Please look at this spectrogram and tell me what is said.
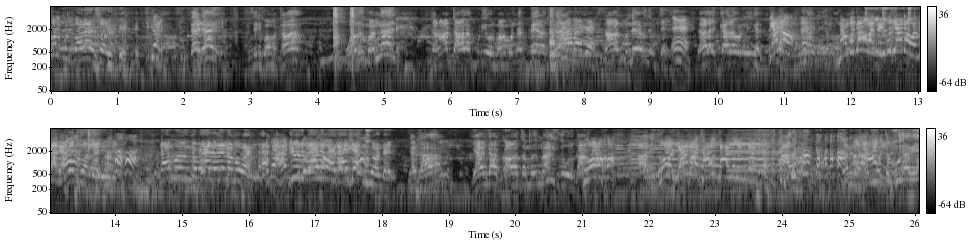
சொல்ல முடியும் சொல்ல சொல்ல டேய் டேய் சரி போகட்டும் ஒரு மன்னர். இந்த நாட்டு ஆளக்கூடிய ஒரு மாமன்னர் பேரரசர். நான் முன்னே வந்து விட்டேன். வேலைக்காரவர் நீங்கள். நம்ம தான் வரல இவர் வந்தாரு? நம்ம இந்த வேலையில நம்ம வரல. இவரு வேலை இங்க வந்தாரு. ஏண்டா? ஏண்டா காலத்தம்பது மேல் இது ஒரு காலம்? மூதவி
